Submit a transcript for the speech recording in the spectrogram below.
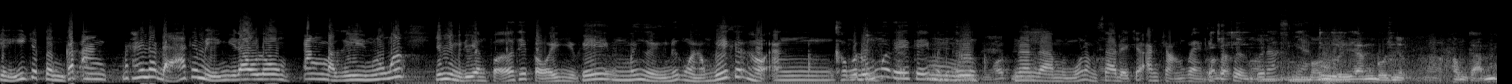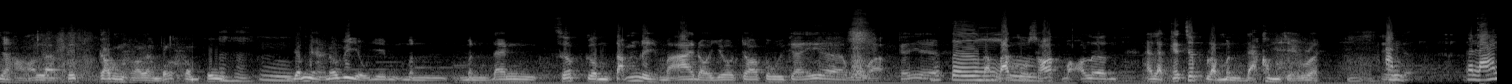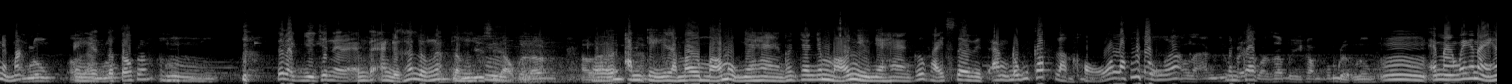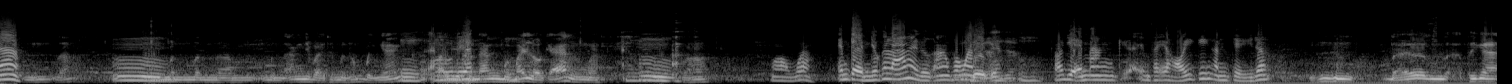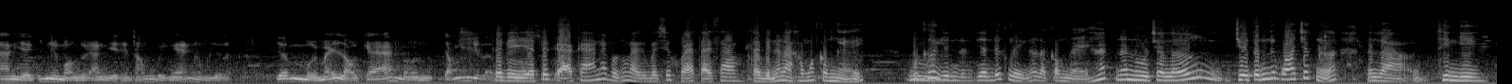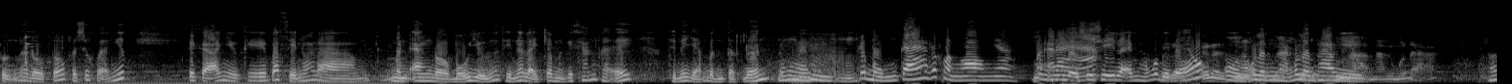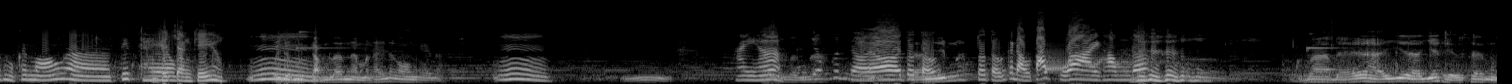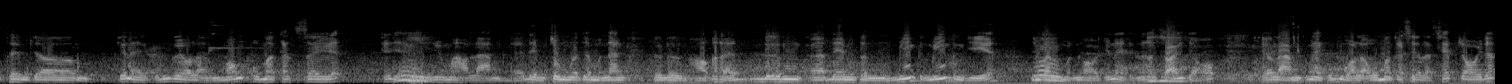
chỉ cho từng cách ăn nó thấy nó đã cái miệng gì đâu luôn ăn mà ghiền luôn á. Giống như mình đi ăn phở thấy tội nhiều cái mấy người nước ngoài không biết á họ ăn không có đúng á thế thế mình Ừ. thương. Nên là mình muốn làm sao để cho ăn trọn vẹn cái chất lượng của nó. dạ. mọi người ăn đồ Nhật à, thông cảm cho họ là cái công họ làm rất công phu. Ừ. ừ. giống như Hà nói ví dụ như mình mình đang xốp cơm tấm đi mà ai đòi vô cho tôi cái uh, bò ạ, cái nước tương. bát cô sót bỏ lên hay là ketchup là mình đã không chịu rồi. Thì Anh cái lá này mắc. Ăn luôn. Ừ, ừ, ăn nó luôn. tốt lắm. Ừ. Ừ. tức là gì trên này em ăn được hết luôn đó anh chấm với xì dầu cái đó. Rồi, anh- anh chị làm ơn mở một nhà hàng thôi cho nhưng mở nhiều nhà hàng cứ phải service ăn đúng cách là khổ lắm luôn á. Là ăn với Mình fresh có- wasabi không cũng được luôn. Ừ, em ăn mấy cái này ha? Ừ, đó. Ừ. mình mình à, mình ăn như vậy thì mình không bị ngán. Ừ, ăn tại vì mình ăn mười mấy loại cá luôn mà. Ừ. Đó. ngon quá. Em kèm vô cái lá này được ăn không anh? Được Dạ, em dạ. ừ. đó giờ em ăn em phải hỏi ý kiến anh chị đó để Thúy Nga ăn vậy cũng như mọi người ăn vậy thì nó không bị ngán không vậy đó. Chứ mười mấy loại cá mà mình chấm với lại tại vì tất cả cá nó vẫn là về sức khỏe tại sao? Tại vì nó là không có công nghệ. Bất cứ trên, trên đất liền nó là công nghệ hết nó nuôi cho lớn chưa tính đến hóa chất nữa. Nên là thiên nhiên vẫn là đồ tốt và sức khỏe nhất kể cả nhiều khi bác sĩ nói là mình ăn đồ bổ dưỡng thì nó lại cho mình cái kháng thể thì nó giảm bệnh tật đến đúng không em? Ừ. Ừ. cái bụng cá rất là ngon nha. Mà Tuna ăn đồ sushi là em không có bị béo. Cái ừ, không có lên không có lên phao nhiều. Rồi một cái món ờ, tiếp theo. trang trí không? Ví dụ ừ. mình cầm lên nè mình thấy nó ngon nghe nè. Ừ. ừ. hay ha. Trời ơi tôi tưởng tôi tưởng cái đầu tóc của ai không đó và để hãy uh, giới thiệu thêm thêm cho cái này cũng gọi là món omakase á. Cái dạng Ừ. nhưng mà họ làm để đem chung ra cho mình ăn. Thường thường họ có thể đem à, đem từng miếng từng miếng từng dĩa. Nhưng Ừ. mà mình ngồi cái này thì nó hơi toán chỗ. Thì họ làm cái này cũng gọi là omakase là chef choi đó.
